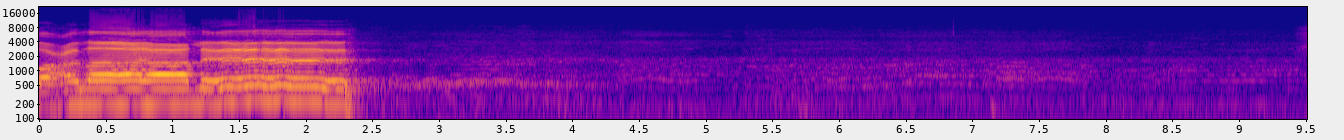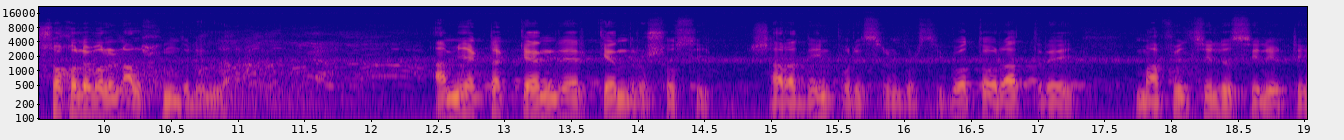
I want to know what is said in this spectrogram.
وعلى آله সকলে বলেন আলহামদুলিল্লাহ আমি একটা কেন্দ্রের কেন্দ্র সচিব সারাদিন পরিশ্রম করছি গত রাত্রে মাহফিল ছিল সিলেটে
